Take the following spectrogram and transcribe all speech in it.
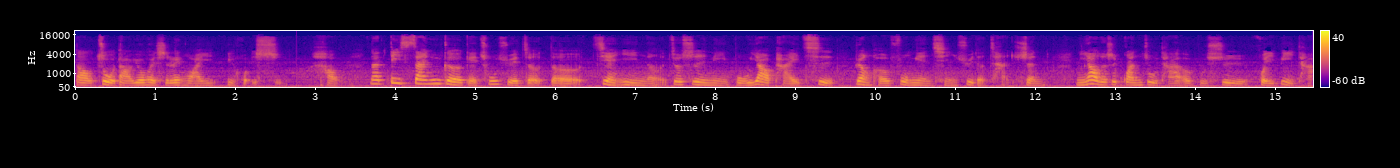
到做到又会是另外一一回事。好，那第三个给初学者的建议呢，就是你不要排斥任何负面情绪的产生，你要的是关注它，而不是回避它。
